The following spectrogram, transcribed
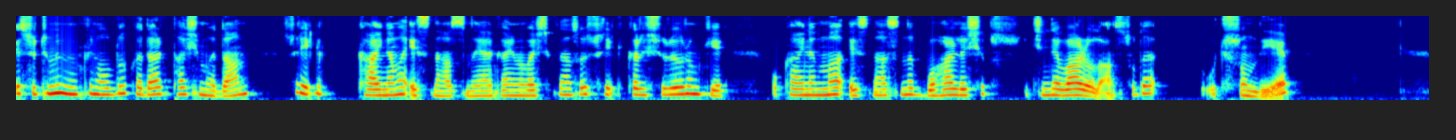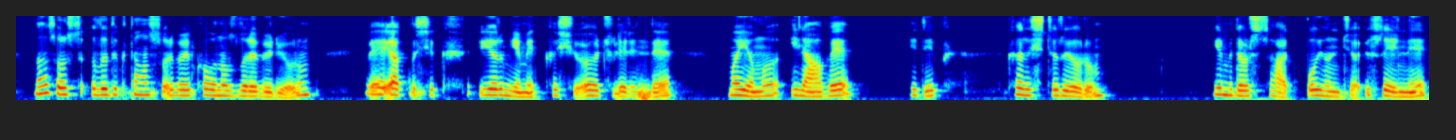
ve sütümü mümkün olduğu kadar taşmadan sürekli kaynama esnasında yani kaynama başladıktan sonra sürekli karıştırıyorum ki o kaynama esnasında buharlaşıp içinde var olan su da uçsun diye. Daha sonrası ılıdıktan sonra böyle kavanozlara bölüyorum ve yaklaşık yarım yemek kaşığı ölçülerinde mayamı ilave edip karıştırıyorum. 24 saat boyunca üzerini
